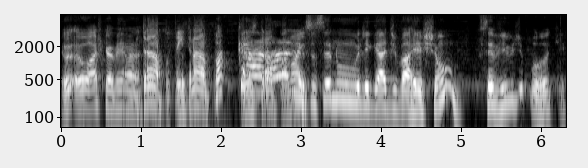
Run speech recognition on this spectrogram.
Eu, eu acho que a minha. Trampo, tem trampo? Pra tem uns trampos pra caralho, nós? se você não ligar de varrer chão, você vive de boa aqui.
